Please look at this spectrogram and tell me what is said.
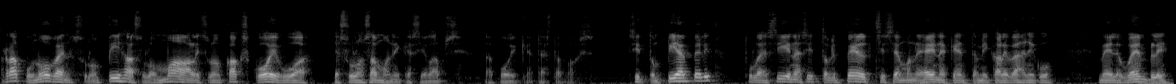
rapun oven, sulla on piha, sulla on maali, sulla on kaksi koivua ja sulla on samanikäisiä lapsia tai poikia tässä tapauksessa. Sitten on pienpelit, tulee siinä. Sitten oli Peltsi, semmoinen heinäkenttä, mikä oli vähän niin kuin meille Wembley.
